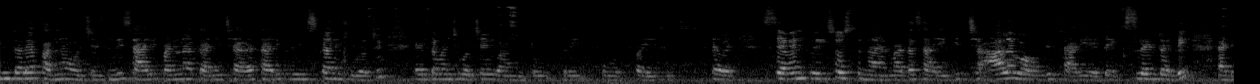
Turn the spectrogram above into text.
ఇంతలా పన్నా వచ్చేసింది. శారీ పన్నా కానీ శారీ ఫ్రిల్స్ కానీ చూడొచ్చు. ఎంత మంచిగా వచ్చాయి? One two three four five six seven seven frills వస్తున్నాయి అనమాట శారీకి చాలా బాగుంది శారీ అయితే. ఎక్సలెంట్ అండి. అండ్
